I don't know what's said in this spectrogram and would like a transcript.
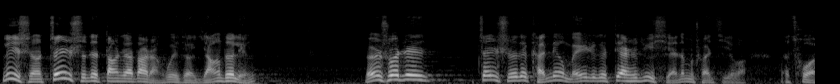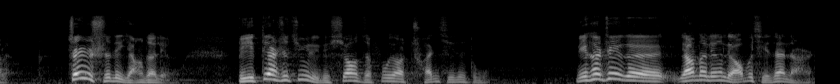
历史上真实的当家大掌柜叫杨德龄。有人说这真实的肯定没这个电视剧写那么传奇吧？那错了，真实的杨德龄比电视剧里的萧子富要传奇的多。你看这个杨德龄了不起在哪儿呢？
